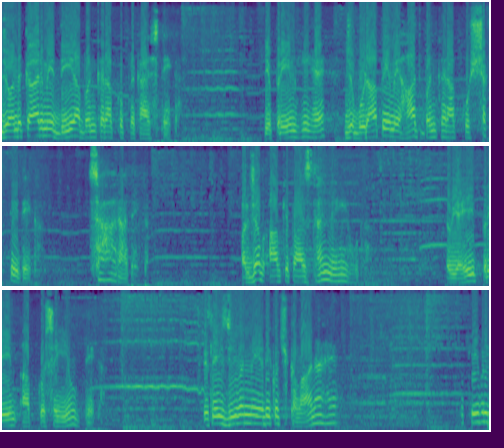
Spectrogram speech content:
जो अंधकार में दिया बनकर आपको प्रकाश देगा। ये प्रेम ही है जो बुढ़ापे में हाथ बनकर आपको शक्ति देगा, सहारा देगा। और जब आपके पास धन नहीं होगा तो यही प्रेम आपको संयोग देगा। इसलिए इस जीवन में यदि कुछ कमाना है तो केवल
